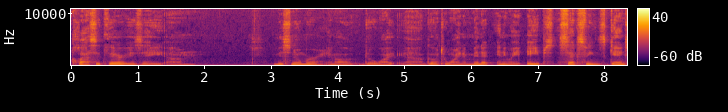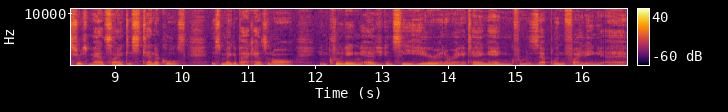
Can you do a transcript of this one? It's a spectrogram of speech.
Classic there is a um, misnomer, and I'll go why, uh, go into why in a minute. Anyway, apes, sex fiends, gangsters, mad scientists, tentacles. This mega pack has it all, including, as you can see here, an orangutan hanging from a zeppelin fighting a,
